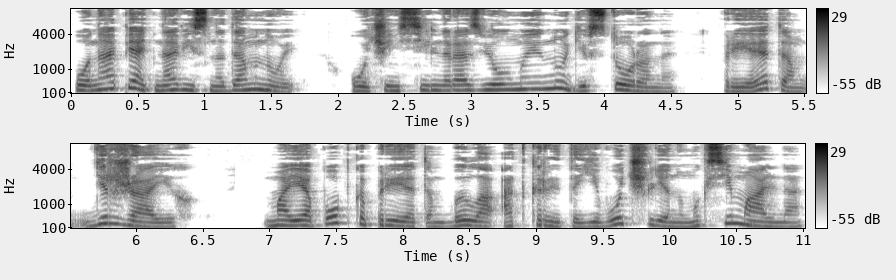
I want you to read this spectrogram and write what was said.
Он опять навис надо мной, очень сильно развел мои ноги в стороны, при этом держа их. Моя попка при этом была открыта его члену максимально.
